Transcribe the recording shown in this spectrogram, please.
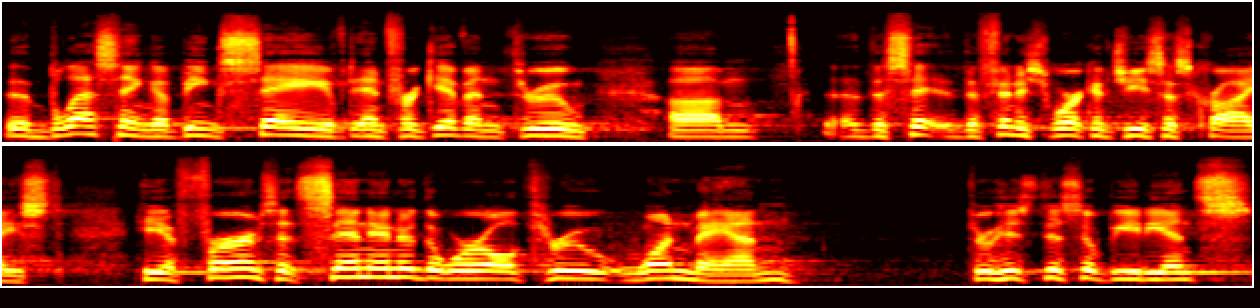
blessing of being saved and forgiven through um, the, the finished work of Jesus Christ, he affirms that sin entered the world through one man, through his disobedience.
